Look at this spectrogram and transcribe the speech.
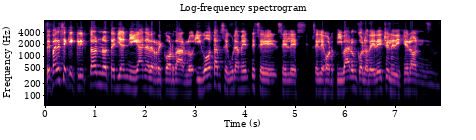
Me parece que Krypton no tenían ni ganas de recordarlo y Gotham seguramente se, se les, se les hortivaron con los derechos y le dijeron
